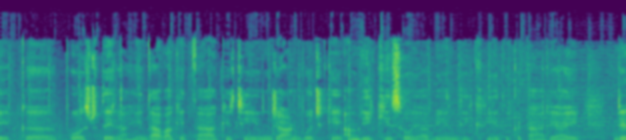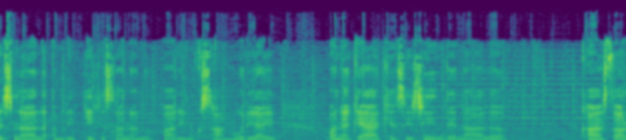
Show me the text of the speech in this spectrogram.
ਇੱਕ ਪੋਸਟ ਦੇ ਰਾਹੀਂ ਦਾਅਵਾ ਕੀਤਾ ਕਿ ਚੀਨ ਜਾਣਬੁੱਝ ਕੇ ਅਮਰੀਕੀ ਸੋਇਆਬੀਨ ਦੀ ਖਰੀਦ ਘਟਾ ਰਿਹਾ ਹੈ ਜਿਸ ਨਾਲ ਅਮਰੀਕੀ ਕਿਸਾਨਾਂ ਨੂੰ ਭਾਰੀ ਨੁਕਸਾਨ ਹੋ ਰਿਹਾ ਹੈ ਉਹਨਾਂ ਕਿਹਾ ਕਿ ਅਸੀਂ ਚੀਨ ਦੇ ਨਾਲ ਖਾਸ ਤੌਰ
